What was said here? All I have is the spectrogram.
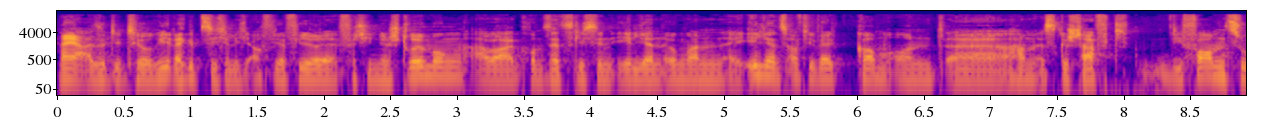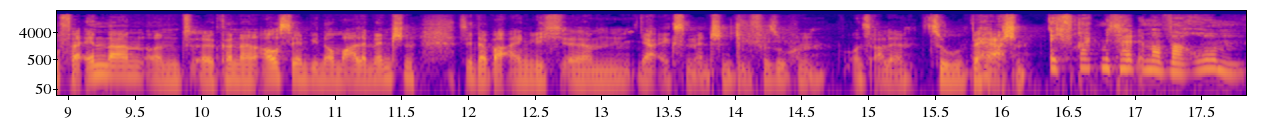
naja, also die Theorie, da gibt es sicherlich auch wieder viele verschiedene Strömungen, aber grundsätzlich sind Alien irgendwann äh, Aliens auf die Welt gekommen und äh, haben es geschafft, die Formen zu verändern und äh, können dann aussehen wie normale Menschen, sind aber eigentlich ähm, ja Echsenmenschen, die versuchen, uns alle zu beherrschen. Ich frage mich halt immer, warum?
